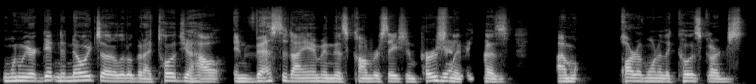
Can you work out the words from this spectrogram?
when we were getting to know each other a little bit, I told you how invested I am in this conversation personally yeah. because I'm part of one of the Coast Guard's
